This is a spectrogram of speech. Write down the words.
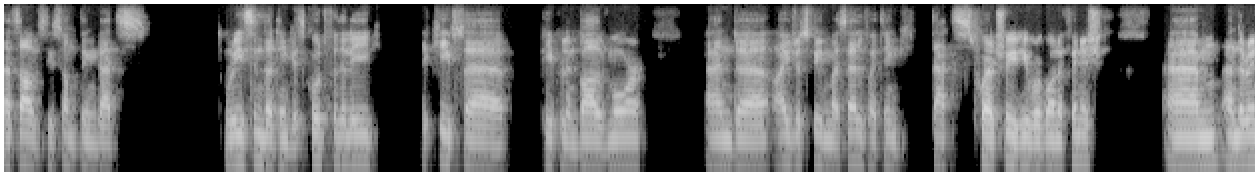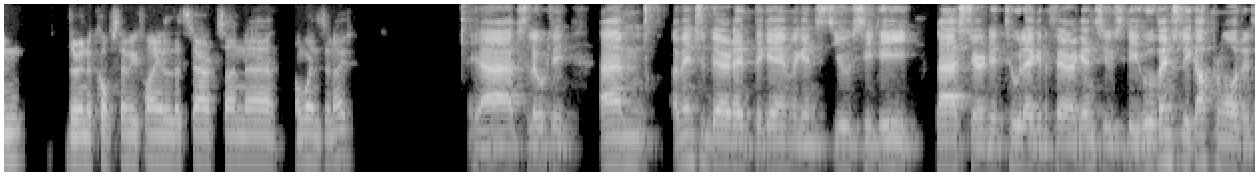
That's obviously something that's recent. I think it's good for the league. It keeps uh, people involved more. And uh, I just feel myself, I think that's where Treaty we're going to finish. Um, and they're in they're in a cup semi final that starts on uh, on Wednesday night. Yeah, absolutely. Um, I mentioned there that the game against UCD last year, the two-legged affair against UCD, who eventually got promoted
